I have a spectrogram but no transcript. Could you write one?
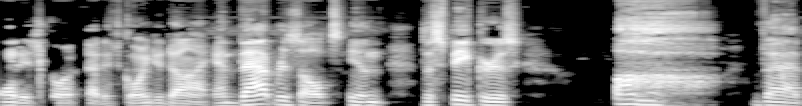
that is going, that is going to die. And that results in the speaker's, oh, that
